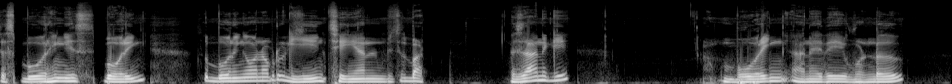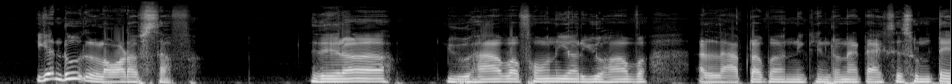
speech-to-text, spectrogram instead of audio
just boring is boring so బోరింగ్గా ఉన్నప్పుడు ఏం చేయాలనిపించదు బట్ నిజానికి బోరింగ్ అనేది ఉండదు you can do lot of stuff దగ్గర you have a phone or you have a laptop నీకు ఇంటర్నెట్ యాక్సెస్ ఉంటే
